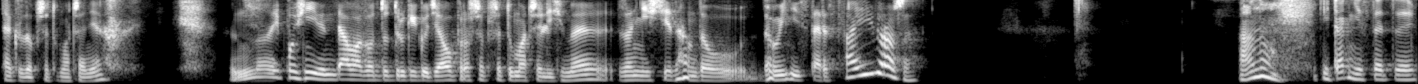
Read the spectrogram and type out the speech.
tekst do przetłumaczenia. No i później dała go do drugiego działu, proszę, przetłumaczyliśmy, zanieście nam do, do ministerstwa i proszę. A no, i tak niestety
